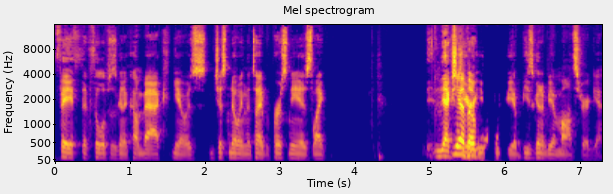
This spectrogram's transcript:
faith that Phillips is going to come back. You know, is just knowing the type of person he is. Like next yeah, year, the, he's going to be a monster again.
